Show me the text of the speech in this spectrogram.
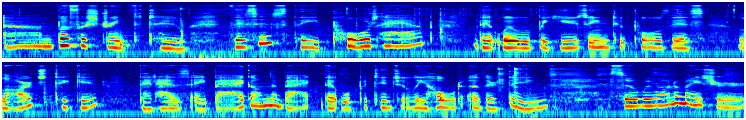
um, but for strength too. This is the pull tab that we will be using to pull this large ticket that has a bag on the back that will potentially hold other things. So we want to make sure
